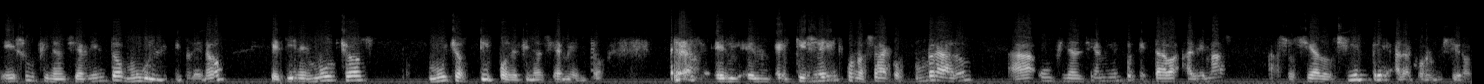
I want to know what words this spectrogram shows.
es un financiamiento múltiple, ¿no? Que tiene muchos, muchos tipos de financiamiento. El, el, el kirchnerismo nos ha acostumbrado a un financiamiento que estaba además asociado siempre a la corrupción.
